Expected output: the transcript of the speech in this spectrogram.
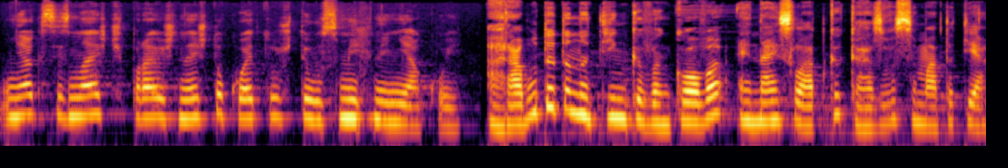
някакси знаеш, че правиш нещо, което ще усмихне някой. А работата на Тинка Ванкова е най-сладка, казва самата тя.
